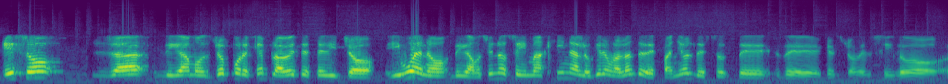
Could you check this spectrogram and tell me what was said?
Eso ya, digamos, yo por ejemplo a veces he dicho, y bueno, digamos, si uno se imagina lo que era un hablante de español de, de, de qué sé yo, del siglo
